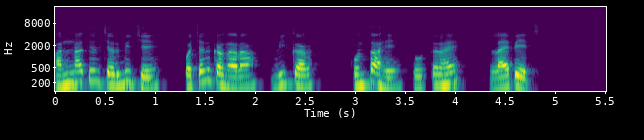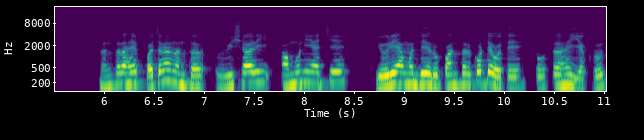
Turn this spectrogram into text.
अन्नातील चरबीचे पचन करणारा विकर कोणता आहे? तो उत्तर आहे लायपेज नंतर आहे पचनानंतर विषारी अमोनियाचे युरियामध्ये रूपांतर कोठे होते? तो उत्तर आहे यकृत.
